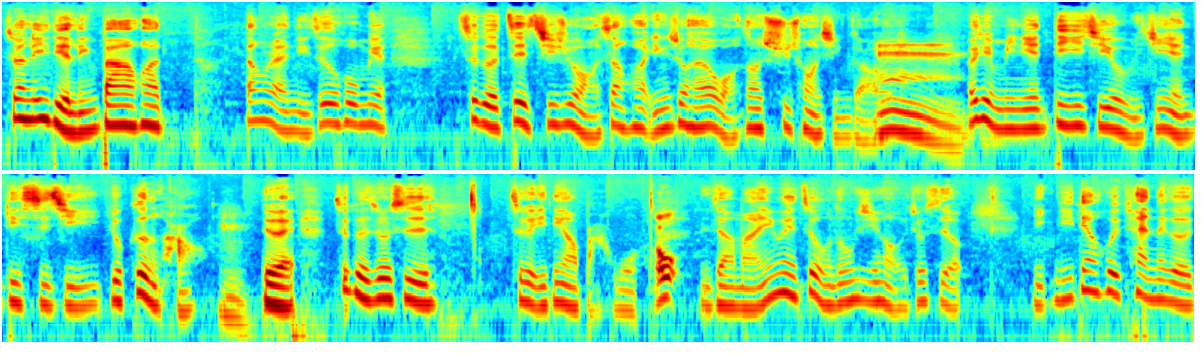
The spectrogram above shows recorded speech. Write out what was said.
赚了一点零八的话，当然你这个后面。这个再继续往上的话，营收还要往上续创新高，嗯，而且明年第一季又比今年第四季又更好，嗯，对不对？这个就是这个一定要把握哦，你知道吗？因为这种东西哦，就是你你一定要会看那个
